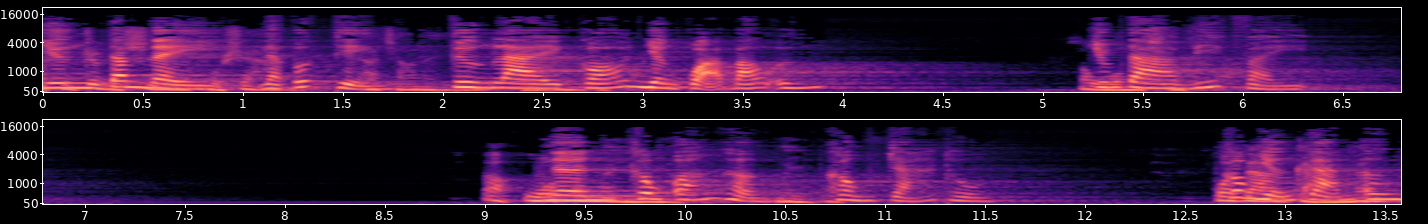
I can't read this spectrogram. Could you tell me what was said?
Nhưng tâm này là bất thiện tương lai có nhân quả báo ứng. Chúng ta biết vậy nên không oán hận không trả thù. Không những cảm ơn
